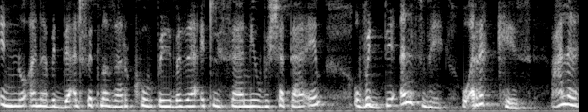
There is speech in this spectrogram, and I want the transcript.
إنه أنا بدي ألفت نظركم ببذاءة لساني وبالشتائم وبدي أنتبه وأركز على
